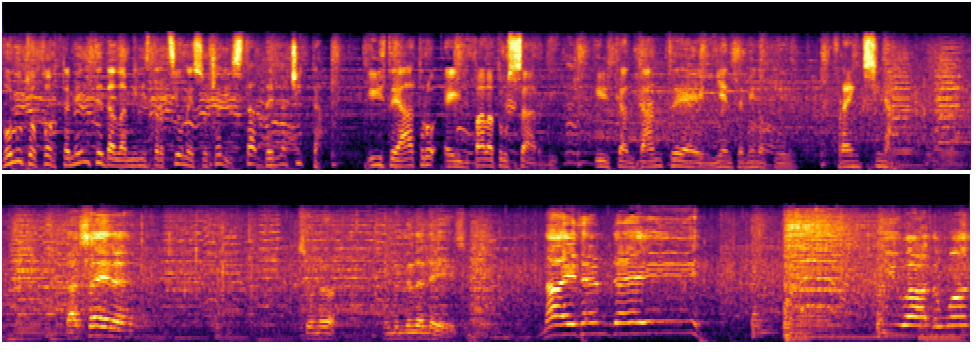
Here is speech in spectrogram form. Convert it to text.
voluto fortemente dall'amministrazione socialista della città. Il teatro è il Pala Trussardi, il cantante è niente meno che Frank Sinatra. Stasera sono un milanese. Night and day, you are the one.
